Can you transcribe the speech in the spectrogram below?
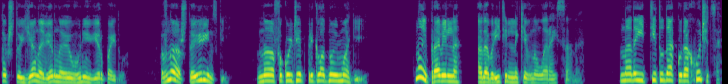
Так что я, наверное, в универ пойду. В наш, Таиринский. На факультет прикладной магии. Ну и правильно, одобрительно кивнула Райсана. Надо идти туда, куда хочется,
